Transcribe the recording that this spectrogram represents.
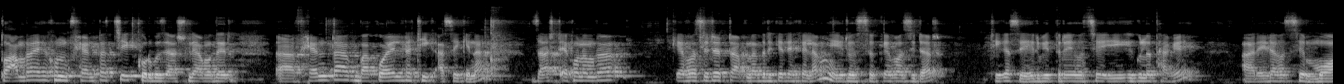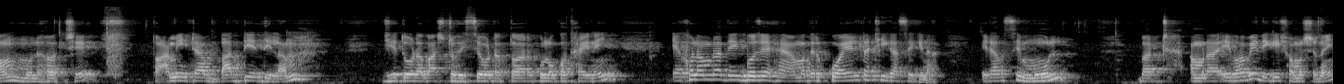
তো আমরা এখন ফ্যানটা চেক করব যে আসলে আমাদের ফ্যানটা বা কয়েলটা ঠিক আছে কিনা। জাস্ট এখন আমরা ক্যাপাসিটারটা আপনাদেরকে দেখালাম। এটা হচ্ছে ক্যাপাসিটার ঠিক আছে? এর ভিতরে হচ্ছে এই- এগুলো থাকে। আর এটা হচ্ছে মম, মনে হচ্ছে। তো আমি এটা বাদ দিয়ে দিলাম। যেহেতু ওটা বাস্ট হয়েছে, ওটা তো আর কোনো কথাই নেই। এখন আমরা দেখব যে হ্যাঁ আমাদের কয়েলটা ঠিক আছে কিনা। এটা হচ্ছে মূল। বাট আমরা এভাবেই দেখি, সমস্যা নাই।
